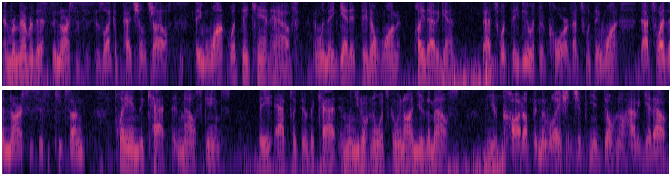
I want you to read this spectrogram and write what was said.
And remember this the narcissist is like a petulant child. They want what they can't have, and when they get it, they don't want it. Play that again. That's what they do at their core. That's what they want. That's why the narcissist keeps on playing the cat and mouse games. They act like they're the cat, and when you don't know what's going on, you're the mouse and you're caught up in the relationship and you don't know how to get out.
